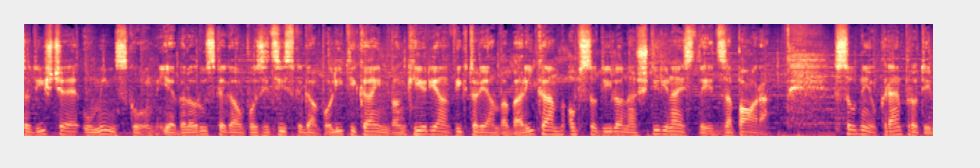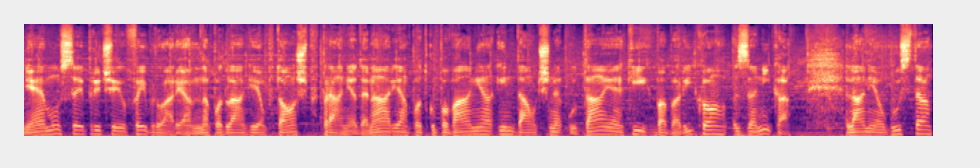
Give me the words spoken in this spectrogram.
Sodišče v Minsku je beloruskega opozicijskega politika in bankirja Viktorja Babarika obsodilo na 14 let zapora. Sodni ukrep proti njemu se je pričel februarja na podlagi obtožb pranja denarja, podkupovanja in davčne utaje, ki jih Babariko zanika. Lani avgusta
